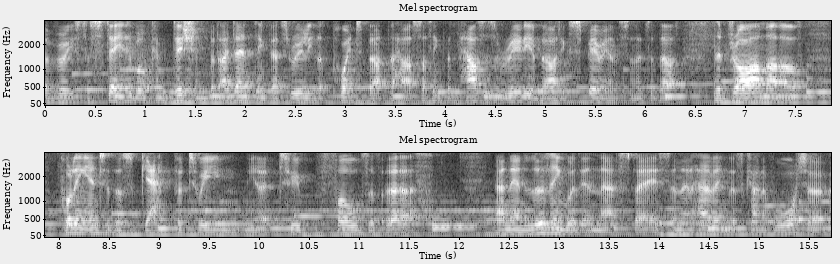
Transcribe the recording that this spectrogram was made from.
a, very sustainable condition, but I don't think that's really the point about the house. I think the house is really about experience and it's about the drama of pulling into this gap between you know two folds of earth and then living within that space and then having this kind of water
